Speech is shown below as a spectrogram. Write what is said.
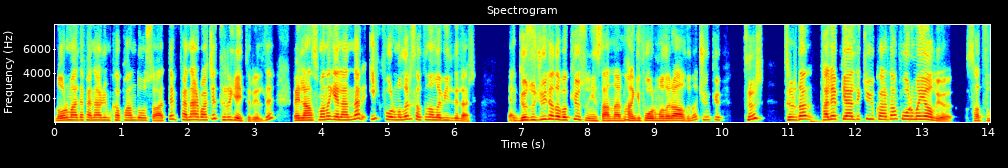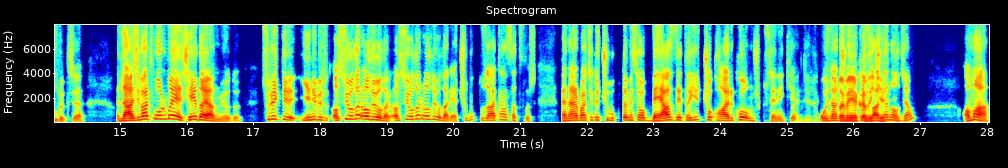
Normalde Feneryum kapandı o saatte. Fenerbahçe tırı getirildi ve lansmana gelenler ilk formaları satın alabildiler. Ya göz ucuyla da bakıyorsun insanların hangi formaları aldığına. Çünkü tır tırdan talep geldikçe yukarıdan formayı alıyor satıldıkça. Lacivert formaya şey dayanmıyordu. Sürekli yeni bir asıyorlar alıyorlar, asıyorlar alıyorlar. Ya çubuklu zaten satılır. Fenerbahçe'de çubukta mesela o beyaz detayı çok harika olmuş bu seneki. O yüzden ve çubuklu yakadaki. zaten alacağım. Ama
